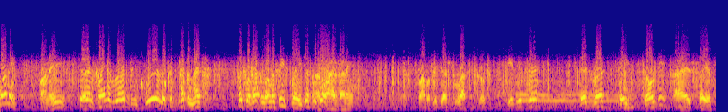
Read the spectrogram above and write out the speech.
funny. Funny. Turned kind of red and queer looking. Captain, that's, that's what happened on the sea spray just before. quiet, Banning. It's probably just rust, cook. Is it, sir? Does rust taste salty? I say it's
